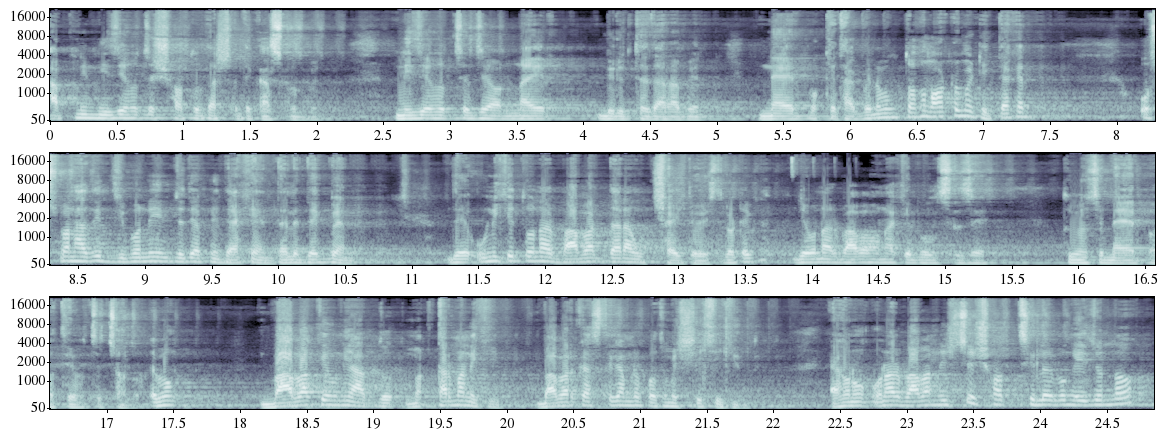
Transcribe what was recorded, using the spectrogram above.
আপনি নিজে হচ্ছে সততার সাথে কাজ করবেন। নিজে হচ্ছে যে অন্যায়ের বিরুদ্ধে দাঁড়াবেন, ন্যায়ের পক্ষে থাকবেন এবং তখন অটোমেটিক দেখেন, ওসমান হাদির জীবনী যদি আপনি দেখেন, তাহলে দেখবেন যে উনি কিন্তু ওনার বাবার দ্বারা উৎসাহিত হয়েছিল, ঠিক না? যে ওনার বাবা ওনাকে বলছে যে, তুমি হচ্ছে ন্যায়ের পথে হচ্ছে চলো। এবং বাবাকে উনি আদ্য তার মানে কি? বাবার কাছ থেকে আমরা প্রথমে শিখি কিন্তু। এখন ওনার বাবা নিশ্চয়ই সৎ ছিল এবং এই জন্য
